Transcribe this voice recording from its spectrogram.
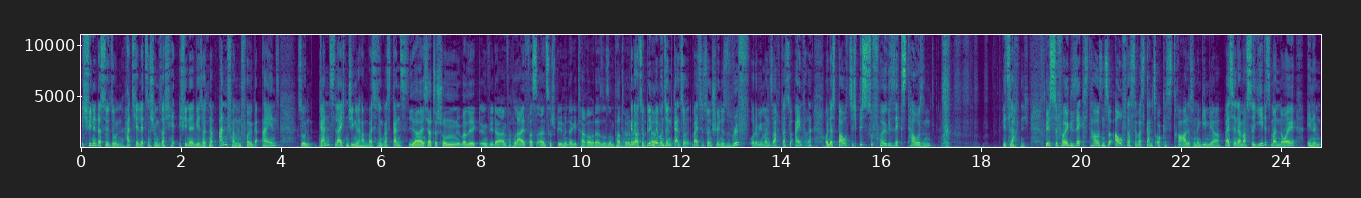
Ich finde, dass wir so ein, hat ja letztens schon gesagt, ich, hätte- ich finde, wir sollten am Anfang in Folge 1 so einen ganz leichten Jingle haben. Weißt du, so was ganz. ja, so, ich hatte schon überlegt, irgendwie da einfach live was einzuspielen mit einer Gitarre oder so, so ein paar Töne. Genau, so blim, blim Ähm, und so ein ganz, so, weißt du, so ein schönes Riff oder wie man sagt, was so einfach, und das baut sich bis zu Folge 6000. Jetzt lach nicht. Bis zu Folge 6000 so auf, dass da was ganz Orchestrales und dann gehen wir, weißt du, dann machst du jedes Mal neu in einem,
